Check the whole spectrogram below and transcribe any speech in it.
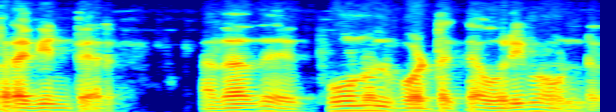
பிறவின்னு பேர். அதாவது பூணூல் போட்டுக்க உரிமை உண்டு.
